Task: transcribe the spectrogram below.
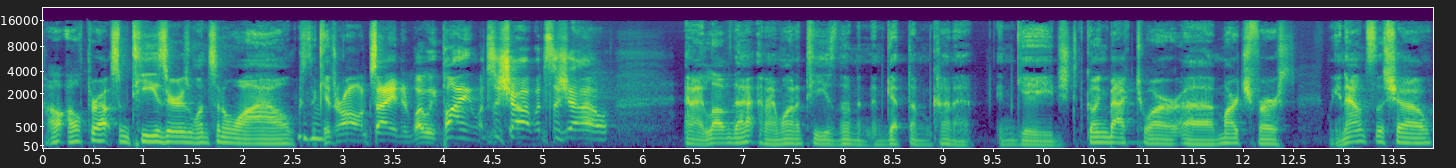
I'll, I'll throw out some teasers once in a while because the kids are all excited. What are we playing? What's the show? What's the show? And I love that. And I want to tease them and, and get them kind of engaged. Going back to our uh, March 1st, we announce the show.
